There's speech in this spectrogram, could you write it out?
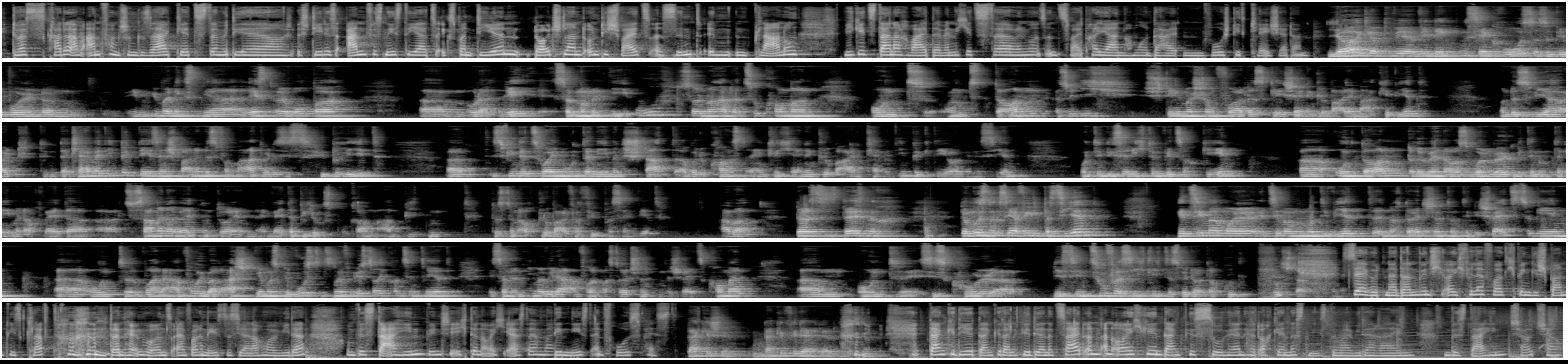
Du hast es gerade am Anfang schon gesagt, jetzt damit ihr steht es an, fürs nächste Jahr zu expandieren. Deutschland und die Schweiz äh, sind im, in Planung. Wie geht es danach weiter? Wenn ich jetzt, äh, wenn wir uns in zwei, drei Jahren nochmal unterhalten, wo steht Glacier dann? Ja, ich glaube, wir, wir denken sehr groß. Also wir wollen dann im übernächsten Jahr Resteuropa ähm, oder sagen wir mal EU soll nachher dazukommen und, und dann, also ich stelle mir schon vor, dass Glacier eine globale Marke wird und dass wir halt, der Climate Impact Day ist ein spannendes Format, weil das ist hybrid. Äh, es findet zwar im Unternehmen statt, aber du kannst eigentlich einen globalen Climate Impact Day organisieren und in diese Richtung wird es auch gehen. Äh, und dann darüber hinaus wollen wir halt mit den Unternehmen auch weiter äh, zusammenarbeiten und da ein, Weiterbildungsprogramm anbieten, das dann auch global verfügbar sein wird. Aber das, da, ist noch, da muss noch sehr viel passieren. Jetzt sind, wir mal, jetzt sind wir mal motiviert, nach Deutschland und in die Schweiz zu gehen äh, und waren einfach überrascht. Wir haben uns bewusst jetzt nur auf Österreich konzentriert, es sind dann immer wieder Anfragen aus Deutschland und der Schweiz kommen. Ähm, und es ist cool, wir sind zuversichtlich, dass wir dort auch gut losstarten. Sehr gut, na dann wünsche ich euch viel Erfolg. Ich bin gespannt, wie es klappt. Und dann hören wir uns einfach nächstes Jahr nochmal wieder. Und bis dahin wünsche ich dann euch erst einmal demnächst ein frohes Fest. Dankeschön. Danke für die Einladung. danke dir, danke dann für deine Zeit und an euch vielen Dank fürs Zuhören. Hört auch gerne das nächste Mal wieder rein. Und bis dahin, ciao, ciao.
